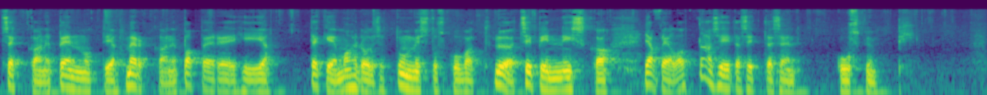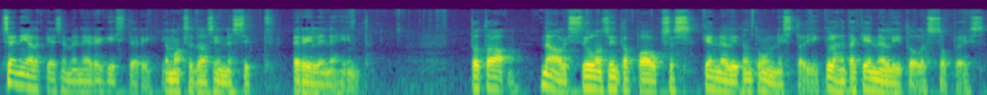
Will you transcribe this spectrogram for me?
tsekkaa ne pennut ja merkkaa ne papereihin ja tekee mahdolliset tunnistuskuvat, lyö chipin niskaa ja velottaa siitä sitten sen 60. Sen jälkeen se menee rekisteriin ja maksetaan sinne sitten erillinen hinta. Tota, nämä olisi silloin siinä tapauksessa Kenneliiton tunnistajia. Kyllähän tämä Kenneliitolle sopeisi.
